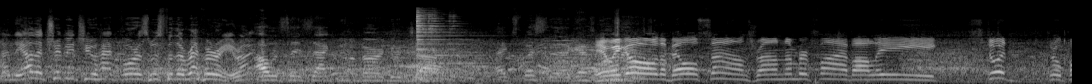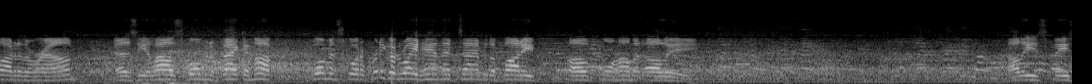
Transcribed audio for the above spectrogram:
And the other tribute you had for us was for the referee, right? I would say Zach doing a very good job especially against. Here we go. The bell sounds. Round number five. Ali stood through part of the round as he allows Foreman to back him up. Foreman scored a pretty good right hand that time to the body of Muhammad Ali. Ali's face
